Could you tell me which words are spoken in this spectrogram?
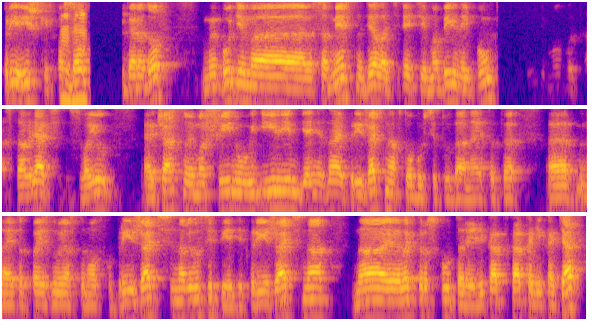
пририжских поселках, uh-huh. городов мы будем э, совместно делать эти мобильные пункты, могут оставлять свою э, частную машину или, я не знаю, приезжать на автобусе туда, на, этот, на эту поездную остановку, приезжать на велосипеде, приезжать на, на электроскутере или как, как они хотят –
